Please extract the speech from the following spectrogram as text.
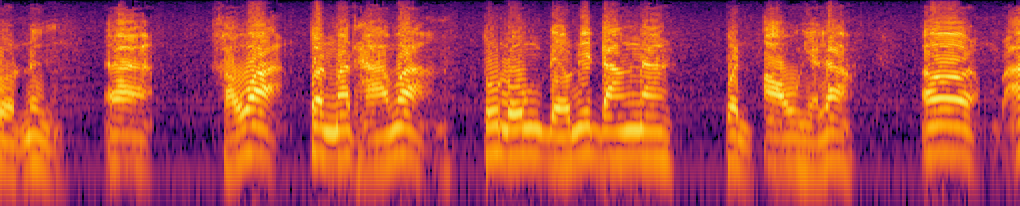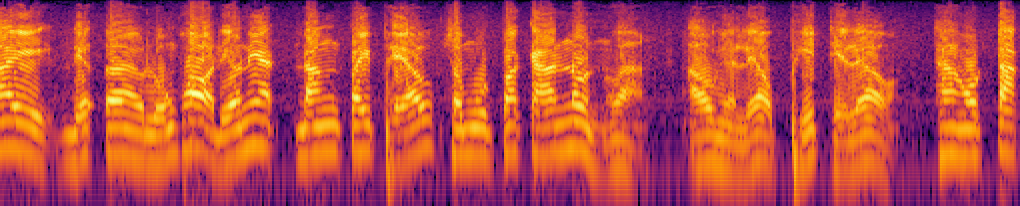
ตนหนึ่งอ่าเขาว่าเปิ้นมาถามว่าตุลุงเดี๋ยวนี้ดังนะเปิ้นเอาเห็นแล้วเออไอเดี๋ยวเออหลวงพ่อเดี๋ยวเนี้ยดังไปแผวสมุดประการน่นว่า เอาเห็นแล้วผิดเห็นแล้ว ถ้าเขาตัก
